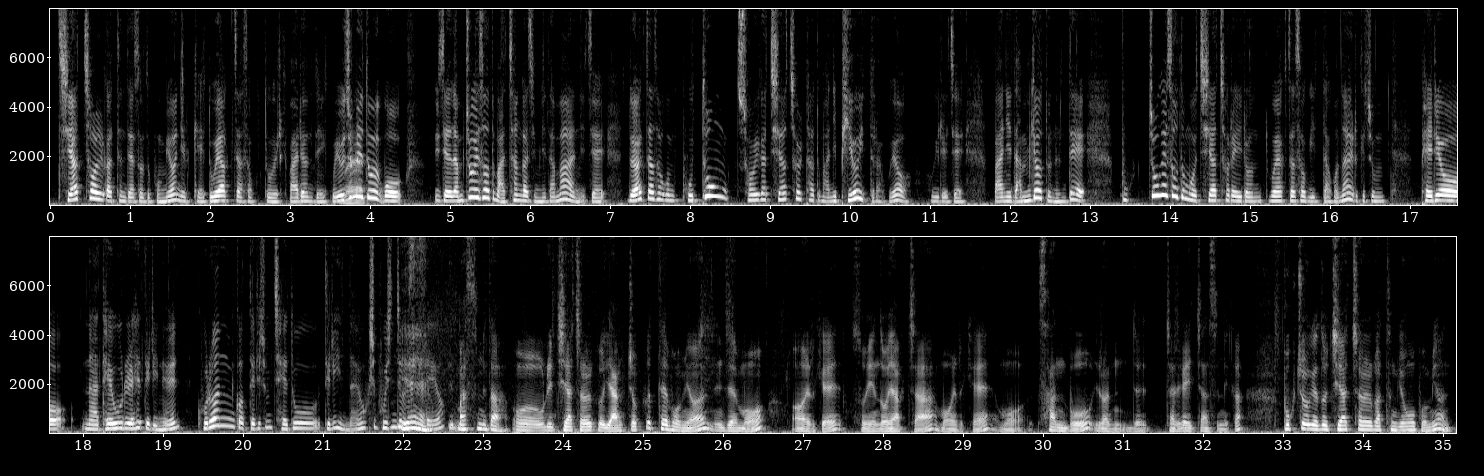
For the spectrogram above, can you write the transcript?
지하철 같은 데서도 보면 이렇게 노약자석도 이렇게 마련돼 있고 요즘에도 네. 뭐 이제 남쪽에서도 마찬가지입니다만 이제 노약자석은 보통 저희가 지하철 타도 많이 비어 있더라고요. 거기를 이제 많이 남겨두는데 북쪽에서도 뭐 지하철에 이런 노약자석이 있다거나 이렇게 좀 배려나 대우를 해드리는 그런 것들이 좀 제도들이 있나요? 혹시 보신 적 예, 있으세요? 맞습니다. 어, 우리 지하철 그 양쪽 끝에 보면 이제 뭐 어, 이렇게 소위 노약자 뭐 이렇게 뭐 산부 이런 이제 자리가 있지 않습니까? 북쪽에도 지하철 같은 경우 보면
